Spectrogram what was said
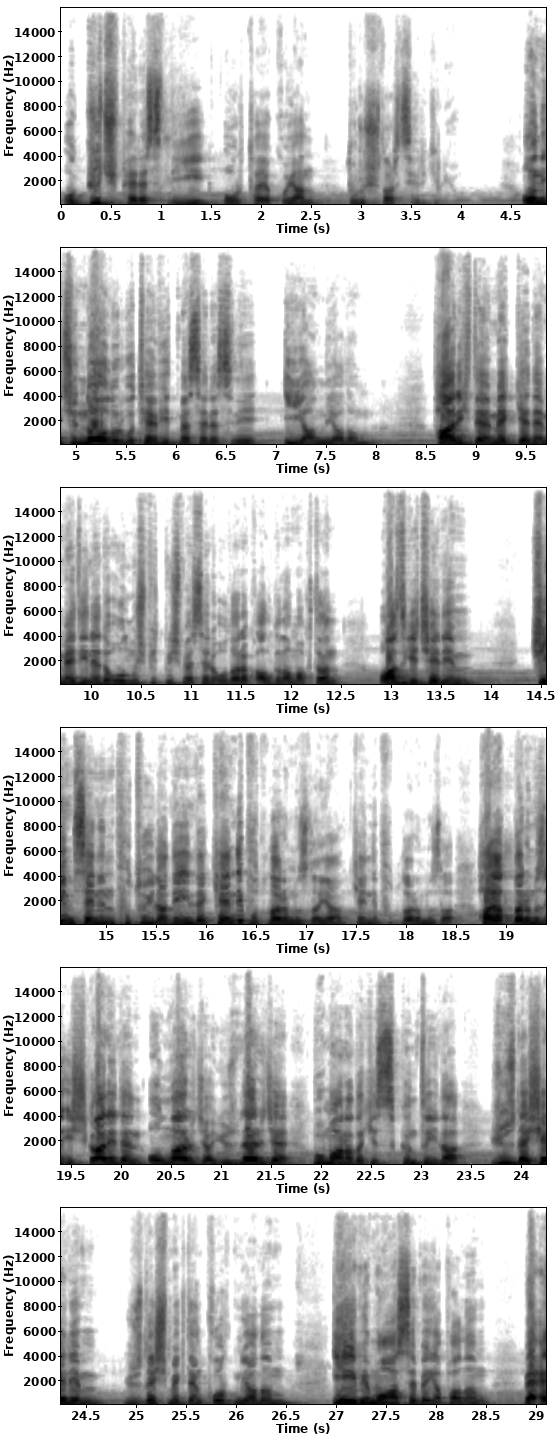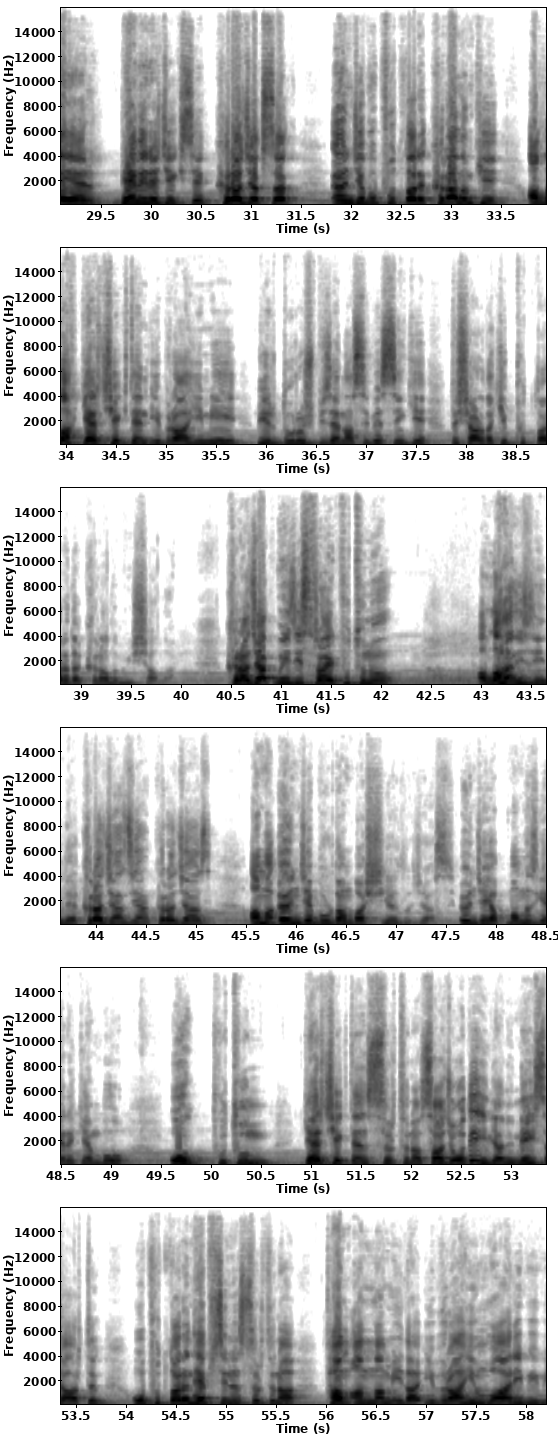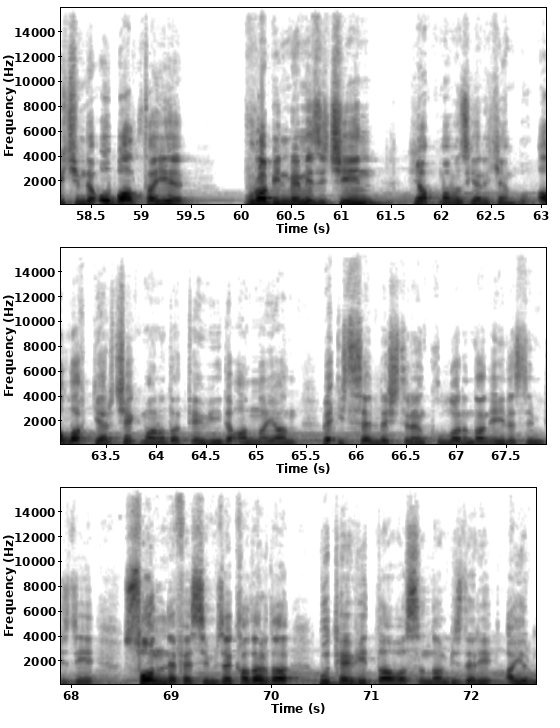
o güç perestliği ortaya koyan duruşlar sergiliyor. Onun için ne olur bu tevhid meselesini iyi anlayalım. Tarihte Mekke'de Medine'de olmuş bitmiş mesele olarak algılamaktan vazgeçelim. Kimsenin putuyla değil de kendi putlarımızla ya kendi putlarımızla hayatlarımızı işgal eden onlarca yüzlerce bu manadaki sıkıntıyla yüzleşelim. Yüzleşmekten korkmayalım. İyi bir muhasebe yapalım ve eğer devireceksek kıracaksak önce bu putları kıralım ki Allah gerçekten İbrahim'i bir duruş bize nasip etsin ki dışarıdaki putları da kıralım inşallah. Kıracak mıyız İsrail putunu? Allah'ın izniyle kıracağız ya kıracağız. Ama önce buradan başlayacağız. Önce yapmamız gereken bu. O putun gerçekten sırtına sadece o değil yani neyse artık o putların hepsinin sırtına tam anlamıyla İbrahim vari bir biçimde o baltayı vurabilmemiz için yapmamız gereken bu. Allah gerçek manada tevhidi anlayan ve içselleştiren kullarından eylesin bizi. Son nefesimize kadar da bu tevhid davasından bizleri ayırmasın.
